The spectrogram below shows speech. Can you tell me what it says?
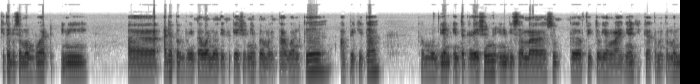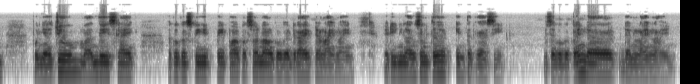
kita bisa membuat ini uh, ada pemberitahuan notificationnya pemberitahuan ke HP kita kemudian integration ini bisa masuk ke fitur yang lainnya jika teman-teman punya Zoom, Monday, Slack, Google Sheet, PayPal personal, Google Drive dan lain-lain. Jadi ini langsung terintegrasi. Bisa Google Calendar dan lain-lain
